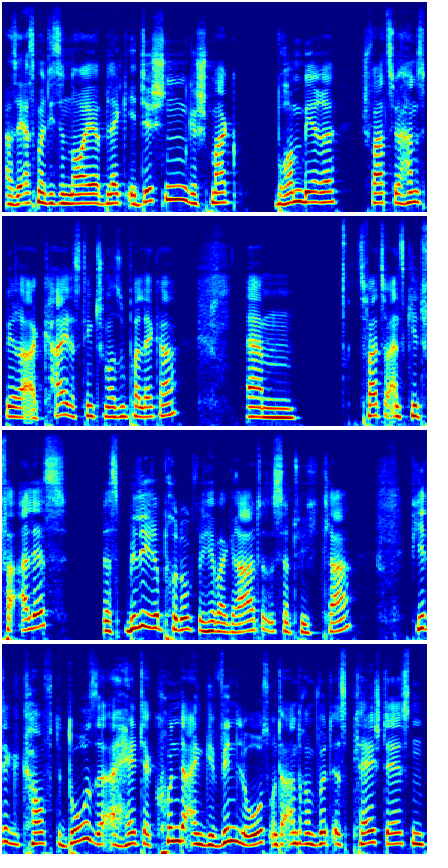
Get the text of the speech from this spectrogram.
also erstmal diese neue Black Edition, Geschmack Brombeere, schwarze Johannisbeere, Akai, das klingt schon mal super lecker. Ähm, 2 zu 1 gilt für alles. Das billigere Produkt wird hierbei gratis, ist natürlich klar. Für jede gekaufte Dose erhält der Kunde ein Gewinn los. Unter anderem wird es PlayStation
